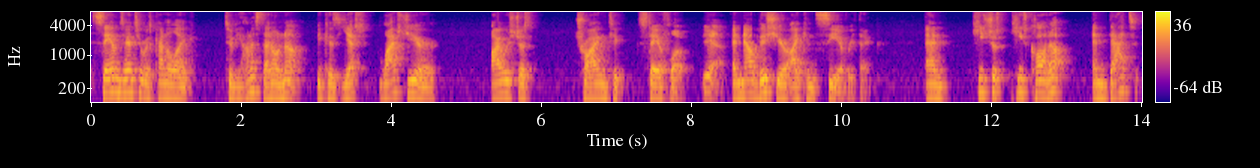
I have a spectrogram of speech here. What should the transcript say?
Sam's answer was kind of like, to be honest, I don't know because yes, last year I was just trying to stay afloat, Yeah, and now this year I can see everything, and he's just he's caught up, and that's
